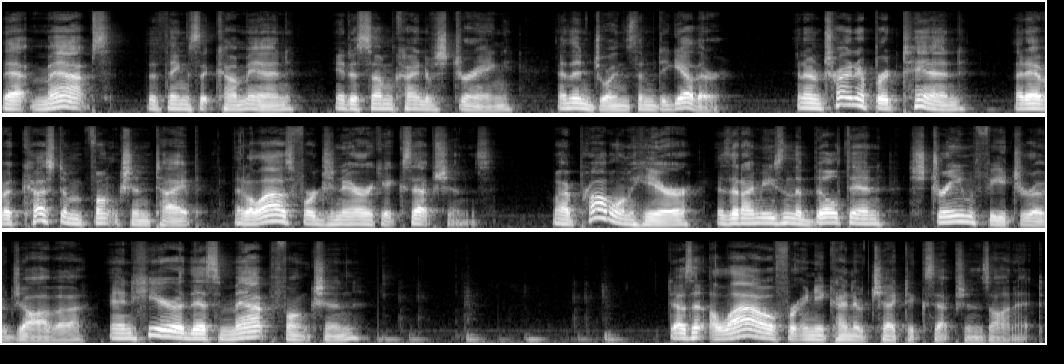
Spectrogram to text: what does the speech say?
that maps the things that come in into some kind of string and then joins them together. And I'm trying to pretend that I have a custom function type that allows for generic exceptions. My problem here is that I'm using the built-in stream feature of Java, and here this map function doesn't allow for any kind of checked exceptions on it.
